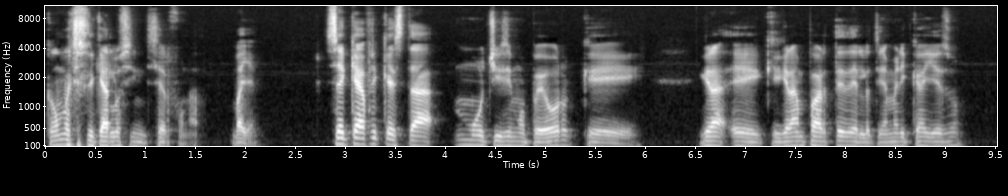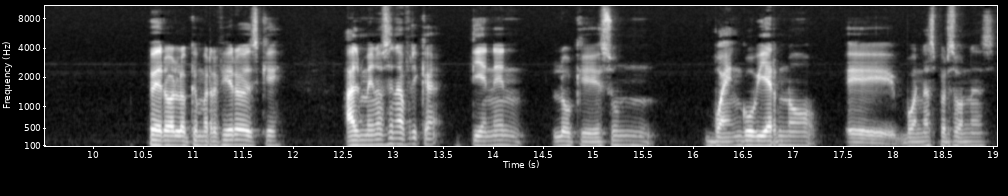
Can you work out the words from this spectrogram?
¿Cómo explicarlo sin ser funado? Vaya. Sé que África está muchísimo peor que, eh, que gran parte de Latinoamérica y eso. Pero a lo que me refiero es que, al menos en África, tienen lo que es un buen gobierno, eh, buenas personas.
